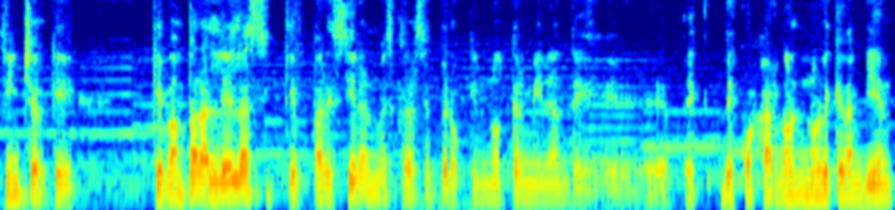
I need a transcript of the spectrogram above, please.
Fincher que, van paralelas y que parecieran mezclarse, pero que no terminan de, de cuajar, no, le quedan bien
